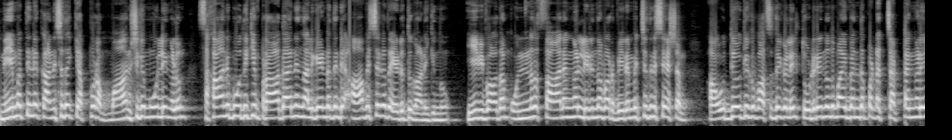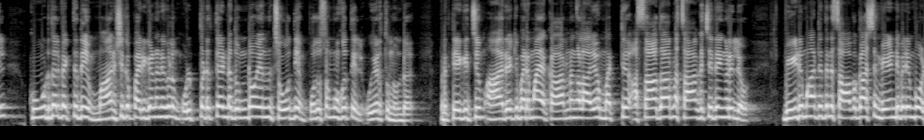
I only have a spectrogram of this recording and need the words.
നിയമത്തിന്റെ കണിശതയ്ക്കപ്പുറം മാനുഷിക മൂല്യങ്ങളും സഹാനുഭൂതിക്കും പ്രാധാന്യം നൽകേണ്ടതിന്റെ ആവശ്യകത എടുത്തു കാണിക്കുന്നു. ഈ വിവാദം ഉന്നത സ്ഥാനങ്ങളിലിരുന്നവർ വിരമിച്ചതിന് ശേഷം ഔദ്യോഗിക വസതികളിൽ തുടരുന്നതുമായി ബന്ധപ്പെട്ട ചട്ടങ്ങളിൽ കൂടുതൽ വ്യക്തതയും മാനുഷിക പരിഗണനകളും ഉൾപ്പെടുത്തേണ്ടതുണ്ടോ എന്ന ചോദ്യം പൊതുസമൂഹത്തിൽ ഉയർത്തുന്നുണ്ട്. പ്രത്യേകിച്ചും ആരോഗ്യപരമായ കാരണങ്ങളായോ മറ്റ് അസാധാരണ സാഹചര്യങ്ങളിലോ വീട് മാറ്റത്തിന് സാവകാശം വേണ്ടിവരുമ്പോൾ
